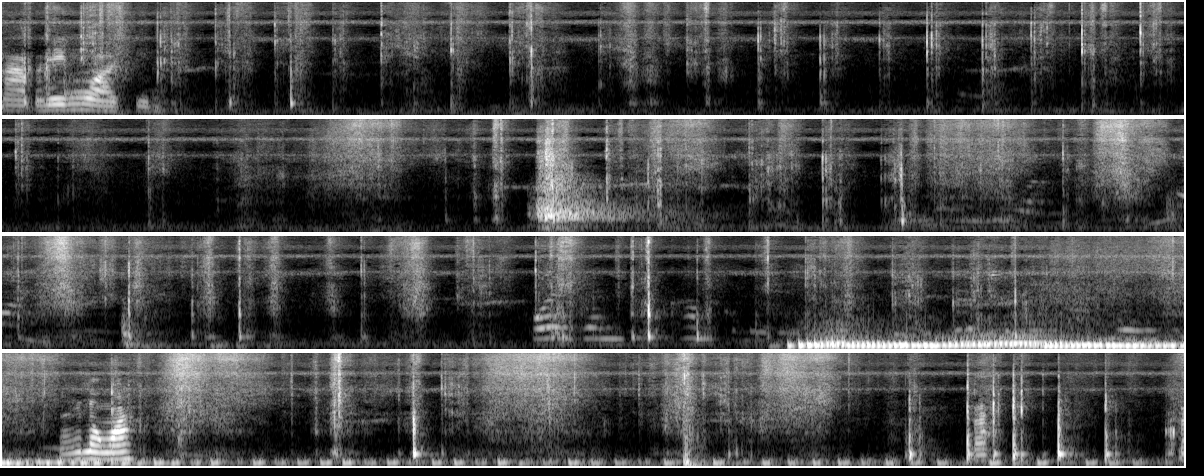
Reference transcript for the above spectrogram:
มาไปให้งัวกิน ไหนลงมาไป ไป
